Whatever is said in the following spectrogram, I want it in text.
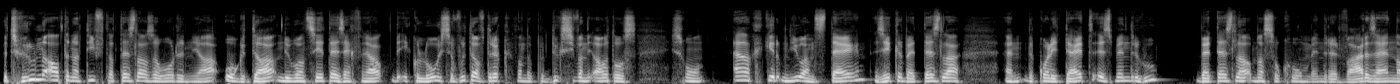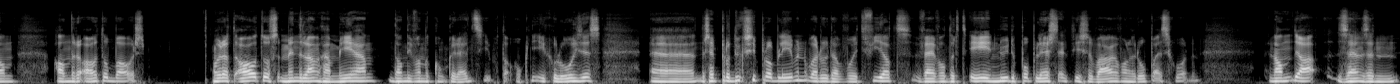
Het groene alternatief dat Tesla zou worden, ja, ook dat nuanceert hij zegt van ja, de ecologische voetafdruk van de productie van die auto's is gewoon elke keer opnieuw aan het stijgen. Zeker bij Tesla. En de kwaliteit is minder goed bij Tesla, omdat ze ook gewoon minder ervaren zijn dan andere autobouwers. Waar dat auto's minder lang gaan meegaan dan die van de concurrentie, wat dat ook niet ecologisch is. Uh, er zijn productieproblemen, waardoor dat het Fiat 500e nu de populairste elektrische wagen van Europa is geworden. En dan ja, zijn zijn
